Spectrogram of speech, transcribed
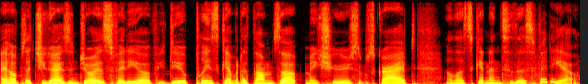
I hope that you guys enjoy this video. If you do, please give it a thumbs up. Make sure you're subscribed and let's get into this video.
